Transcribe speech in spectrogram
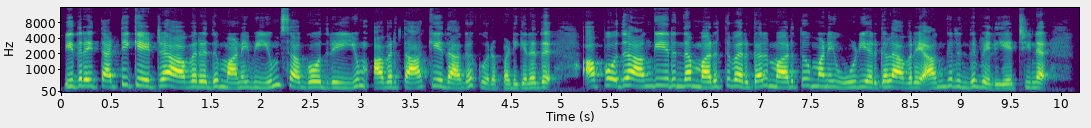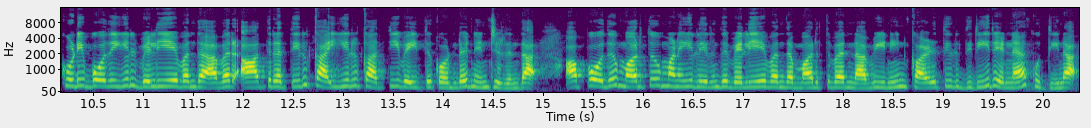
இதனை தட்டி கேட்ட அவரது மனைவியும் சகோதரியையும் அவர் தாக்கியதாக கூறப்படுகிறது. அப்போது அங்கிருந்த மருத்துவர்கள் மருத்துவமனை ஊழியர்கள் அவரை அங்கிருந்து வெளியே ஏற்றினர். குடிபோதையில் வெளியே வந்த அவர் ஆத்திரத்தில் கையில் கத்தி வைத்துக்கொண்டு நின்றிருந்தார். அப்போது மருத்துவமனையில் இருந்து வெளியே வந்த மருத்துவர் நவீனின் கழுத்தில் திடீரென குத்தினார்.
